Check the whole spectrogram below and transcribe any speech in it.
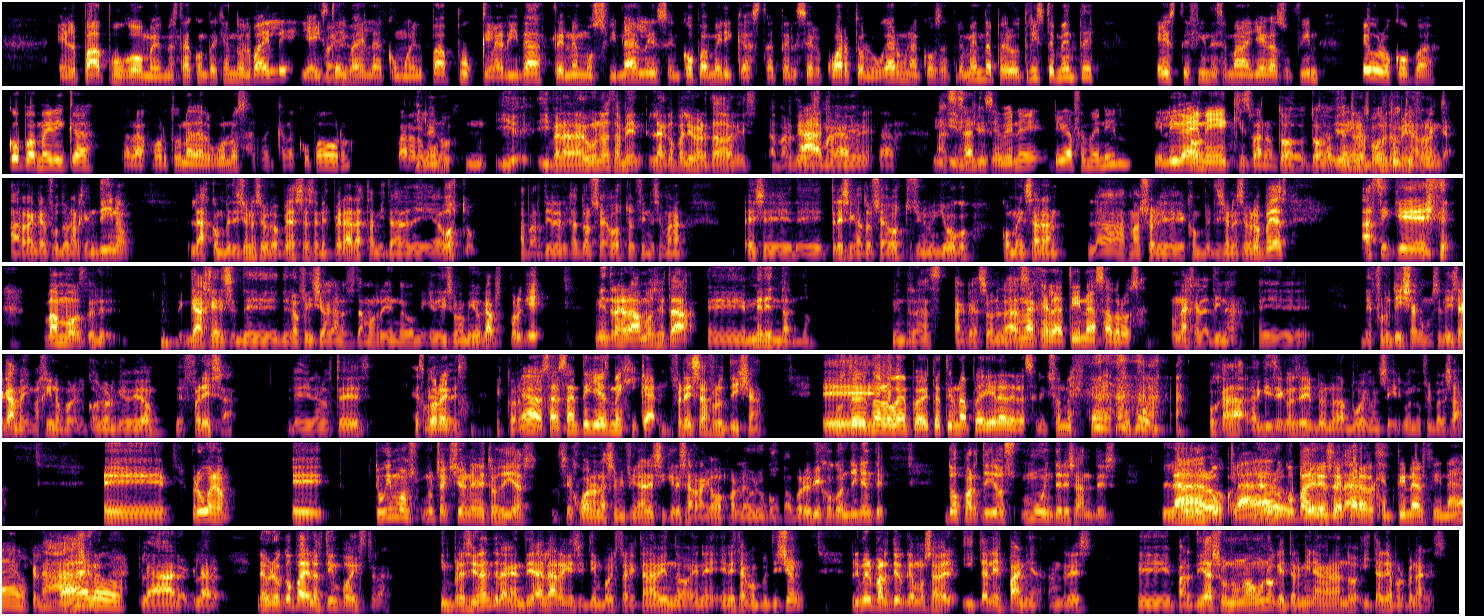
el Papu Gómez me está contagiando el baile y ahí está y baila como el Papu. Claridad, tenemos finales en Copa América hasta tercer, cuarto lugar, una cosa tremenda, pero tristemente este fin de semana llega a su fin Eurocopa, Copa América, para la fortuna de algunos, arranca la Copa Oro. Para y, algunos, y, para algunos también la Copa Libertadores, a partir de la ah, semana que viene. Y, Santi, se viene Liga Femenil y Liga MX, varón. Todo, todo. Y dentro de poco también arranca, arranca el fútbol argentino. Las competiciones europeas se hacen esperar hasta mitad de agosto. A partir del 14 de agosto, el fin de semana, ese de 13-14 de agosto, si no me equivoco, comenzarán las mayores competiciones europeas. Así que vamos, gajes del oficio acá nos estamos riendo con mi queridísimo amigo Caps, porque mientras grabamos está eh, merendando. Mientras acá son las. Una gelatina sabrosa. Una gelatina eh, de frutilla, como se le dice acá, me imagino por el color que veo, de fresa, le dirán ustedes. Es correcto. Es, correcto. Santi ya es mexicano. Fresa frutilla. Ustedes no lo ven, pero ahorita tiene una playera de la selección mexicana de fútbol. Ojalá, la quise conseguir, pero no la pude conseguir cuando fui para allá. Eh, pero bueno, eh, tuvimos mucha acción en estos días. Se jugaron las semifinales. Si querés, arrancamos por la Eurocopa. Por el viejo continente, dos partidos muy interesantes. La Eurocopa, la Eurocopa ¿Quieres dejar a Argentina al final? Claro, claro, claro, La Eurocopa de los tiempos extra. Impresionante la cantidad de largues y tiempo extra que están habiendo en, esta competición. Primer partido que vamos a ver, Italia-España, Andrés. Eh, partidazo un 1 a 1 que termina ganando Italia por penales.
